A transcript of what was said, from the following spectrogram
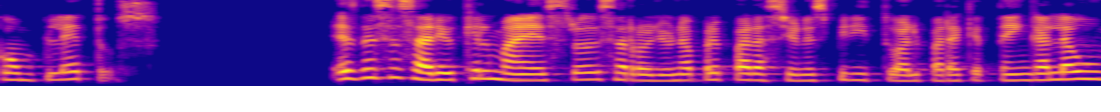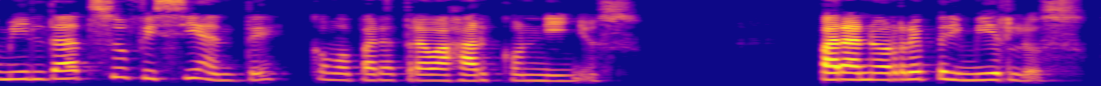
completos. Es necesario que el maestro desarrolle una preparación espiritual para que tenga la humildad suficiente como para trabajar con niños, para no reprimirlos,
